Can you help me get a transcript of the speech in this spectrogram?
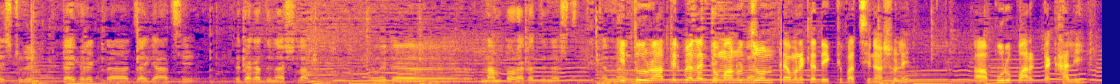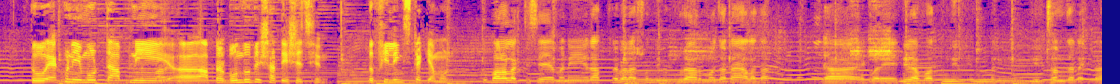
রেস্টুরেন্ট টাইপের একটা জায়গা আছে দেখার জন্য আসলাম। এবং এটা নামটাও রাখার জন্য আসছি। কিন্তু রাতের বেলায় তো মানুষজন তেমন একটা দেখতে পাচ্ছি না আসলে। পুরো পার্কটা খালি। তো এখন এই মুহূর্তে আপনি আপনার বন্ধুদের সাথে এসেছেন। তো ফিলিংসটা কেমন? খুব ভালো লাগতেছে মানে রাত্রেবেলা সন্ধ্যে ঘোরার মজাটা আলাদা। একবারে নিরাপদ নির- মানে নির্ঝঞ্ঝাট একটা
